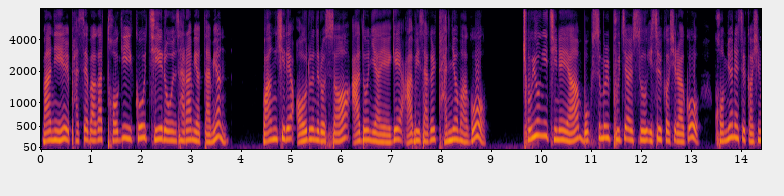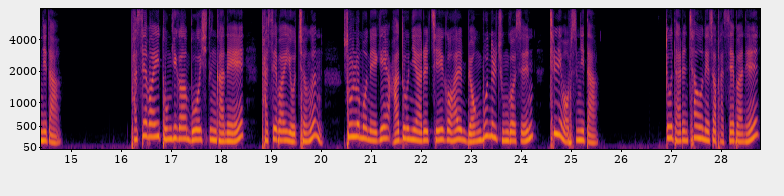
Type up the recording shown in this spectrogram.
만일 바세바가 덕이 있고 지혜로운 사람이었다면 왕실의 어른으로서 아도니아에게 아비삭을 단념하고 조용히 지내야 목숨을 부지할 수 있을 것이라고 권면했을 것입니다. 바세바의 동기가 무엇이든 간에 바세바의 요청은 솔로몬에게 아도니아를 제거할 명분을 준 것은 틀림없습니다. 또 다른 차원에서 바세바는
